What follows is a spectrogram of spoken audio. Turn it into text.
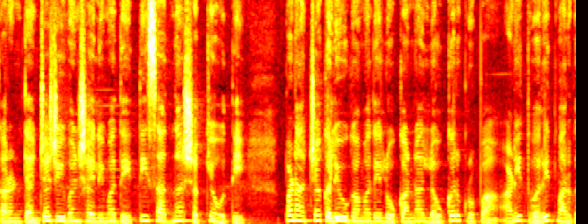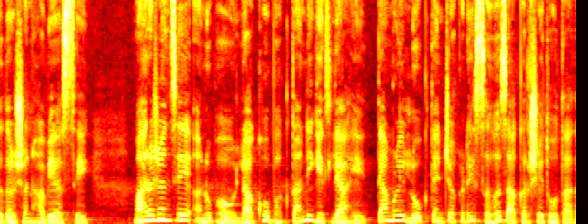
कारण त्यांच्या जीवनशैलीमध्ये ती साधना शक्य होती. पण आजच्या कलियुगामध्ये लोकांना लवकर कृपा आणि त्वरित मार्गदर्शन हवे असते. महाराजांचे अनुभव लाखो भक्तांनी घेतले आहेत त्यामुळे लोक त्यांच्याकडे सहज आकर्षित होतात.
